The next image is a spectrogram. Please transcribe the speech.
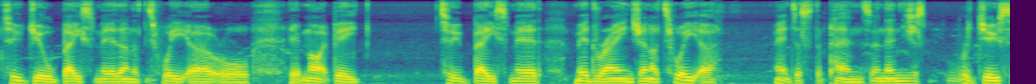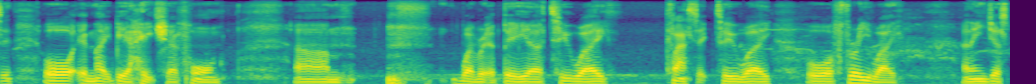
two dual bass mid and a tweeter, or it might be two bass mid, mid range, and a tweeter. It just depends, and then you just reduce it, or it might be a HF horn, um, whether it be a two way, classic two way, or three way, and then you just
